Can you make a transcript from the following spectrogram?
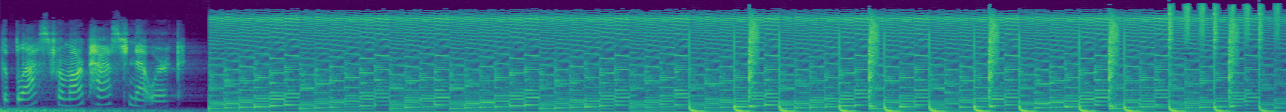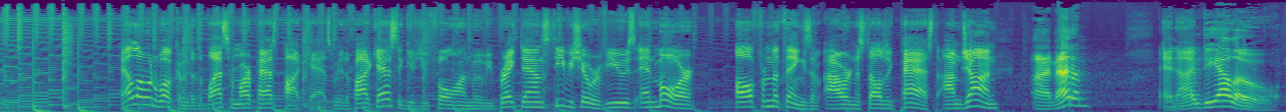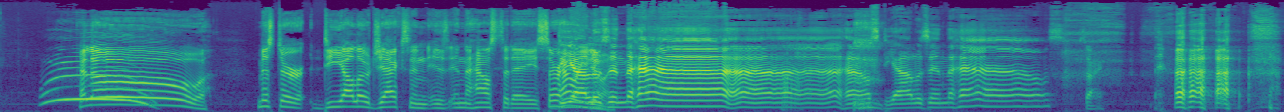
The Blast from Our Past Network. Hello and welcome to the Blast from Our Past podcast. We're the podcast that gives you full on movie breakdowns, TV show reviews, and more, all from the things of our nostalgic past. I'm John. I'm Adam. And I'm Diallo. Hello! Mr. Diallo Jackson is in the house today. Sir, how are you Diallo's doing? in the house. Diallo's in the house. Sorry.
